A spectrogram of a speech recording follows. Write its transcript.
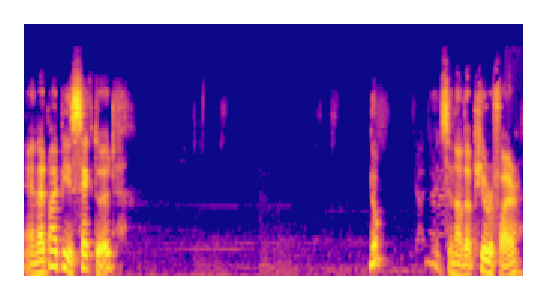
And that might be a sectoid. Nope. It's another purifier.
